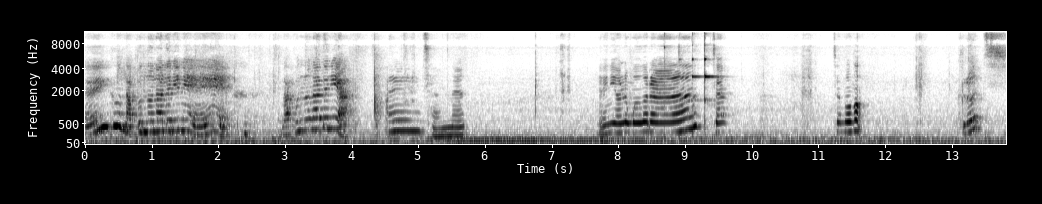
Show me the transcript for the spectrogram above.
에이구 나쁜 누나들이네. 나쁜 누나들이야. 아이 참나. 아이니 얼른 먹어라. 자, 자 먹어. 그렇지.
